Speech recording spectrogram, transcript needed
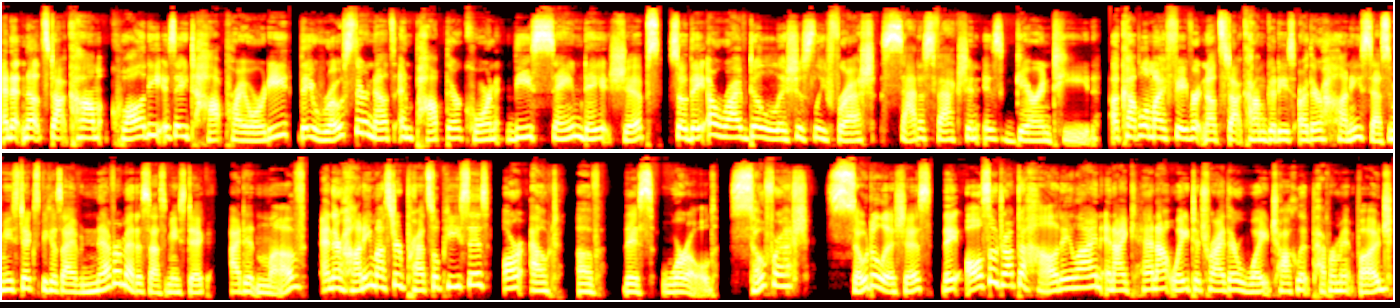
And at Nuts.com, quality is a top priority. They roast their nuts and pop their corn the same day it ships, so they arrive deliciously fresh. Satisfaction is guaranteed. A couple of my favorite Nuts.com goodies are their honey sesame sticks because I have never met a sesame stick I didn't love, and their honey mustard pretzel pieces are out of this world. So fresh so delicious. They also dropped a holiday line, and I cannot wait to try their white chocolate peppermint fudge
